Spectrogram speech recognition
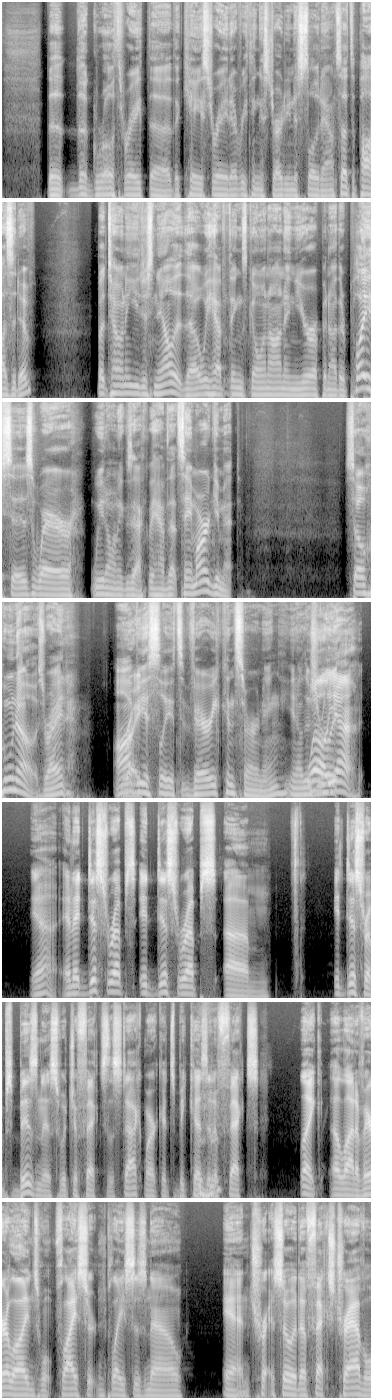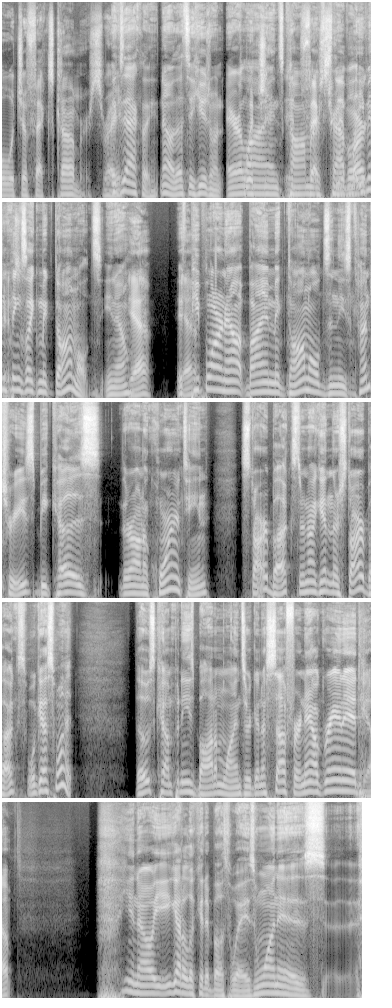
the the growth rate, the the case rate, everything is starting to slow down. So that's a positive. But Tony, you just nailed it though. We have things going on in Europe and other places where we don't exactly have that same argument. So who knows, right? Obviously, right. it's very concerning. You know, there's well, really- yeah, yeah, and it disrupts it disrupts um, it disrupts business, which affects the stock markets because mm-hmm. it affects like a lot of airlines won't fly certain places now and tra- so it affects travel, which affects commerce, right? Exactly. No, that's a huge one. Airlines, which commerce, travel, even things like McDonald's. You know, yeah. If yeah. people aren't out buying McDonald's in these countries because they're on a quarantine, Starbucks, they're not getting their Starbucks. Well, guess what? Those companies' bottom lines are going to suffer. Now, granted, yep. You know, you got to look at it both ways. One is,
